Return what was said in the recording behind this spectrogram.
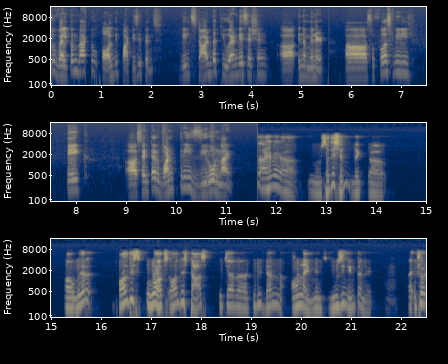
So welcome back to all the participants. We'll start the Q&A session uh, in a minute. Uh, so first we'll take uh, center 1309. I have a uh, suggestion like uh, uh, whether all these works, all these tasks which are uh, to be done online means using internet. Uh, if you're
